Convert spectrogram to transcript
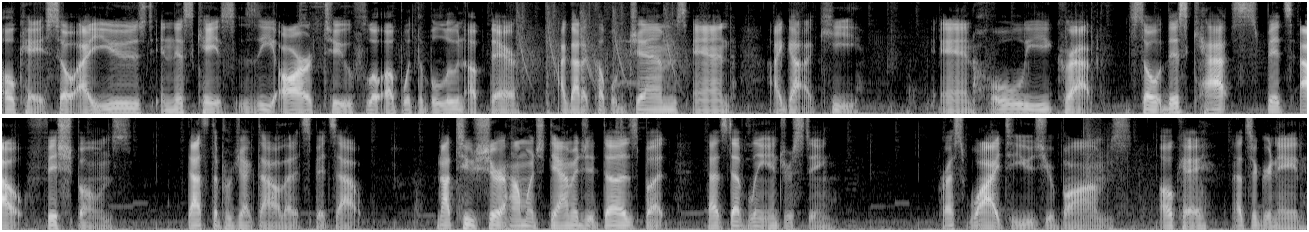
Okay, so I used, in this case, ZR to float up with the balloon up there. I got a couple gems, and I got a key. And holy crap. So this cat spits out fish bones. That's the projectile that it spits out. Not too sure how much damage it does, but that's definitely interesting. Press Y to use your bombs. Okay, that's a grenade.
